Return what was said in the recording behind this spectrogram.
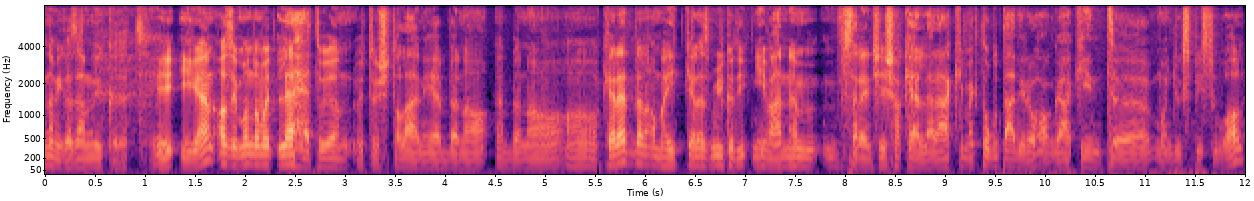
nem igazán működött. I- igen, azért mondom, hogy lehet olyan ötös találni ebben a, ebben a, a keretben, amelyikkel ez működik. Nyilván nem szerencsés, ha kell rá ki, meg Tótádi rohangál kint mondjuk Spiszúval.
